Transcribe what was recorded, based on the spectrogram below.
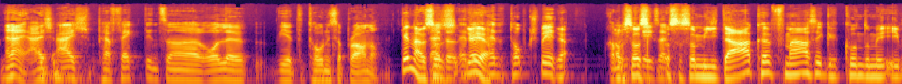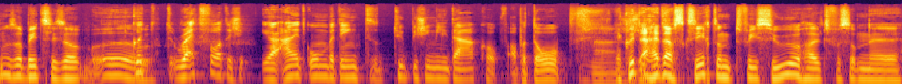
Nein, nein, er ist, er ist perfekt in so einer Rolle wie der Tony Soprano. Genau, so, er hat, er, ja, ja. hat er top gespielt. ja. Kann Aber so, gegen also so Militärköpfmäßig kommt er mir immer so ein bisschen so. äh. Gut, Redford ist ja auch nicht unbedingt der typische Militärkopf, aber da. pff, Ja gut, er hat das Gesicht und die Frisur halt von so einem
